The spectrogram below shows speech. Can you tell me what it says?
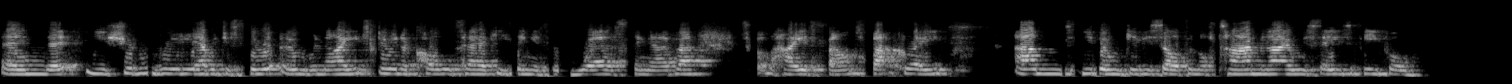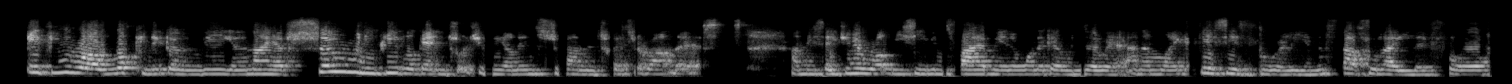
and that you shouldn't really ever just do it overnight. Doing a cold turkey thing is the worst thing ever. It's got the highest bounce back rate, and you don't give yourself enough time. And I always say to people, if you are looking at going vegan, and I have so many people get in touch with me on Instagram and Twitter about this, and they say, Do you know what, Lisa, you've inspired me and I want to go and do it. And I'm like, This is brilliant. That's what I live for.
